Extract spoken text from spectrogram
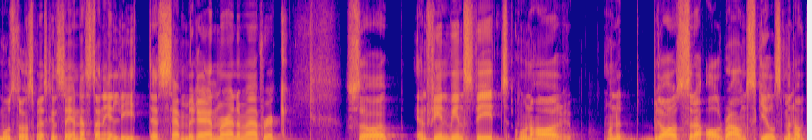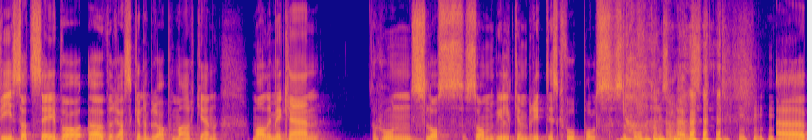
motståndare som jag skulle säga nästan är lite sämre än Miranda Maverick. Så en fin vinstvit. Hon har hon har bra sådär allround skills men har visat sig vara överraskande bra på marken. Molly McCann, hon slåss som vilken brittisk fotbollssupporter som helst. Eh,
